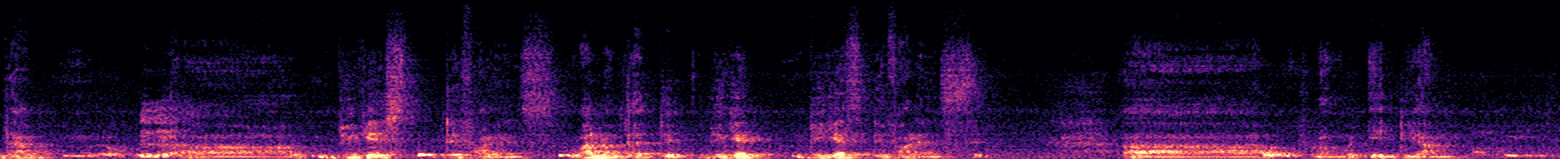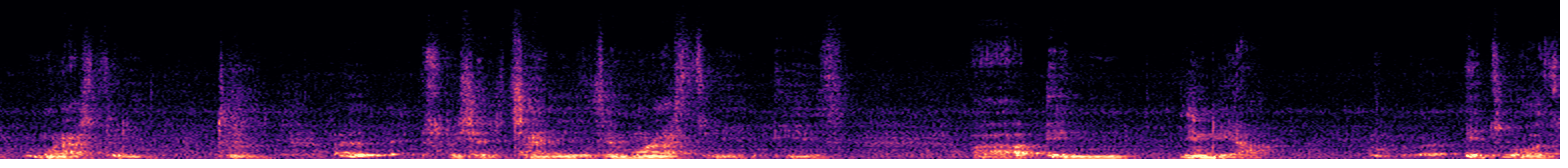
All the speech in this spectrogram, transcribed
The uh, biggest difference, one of the di- biggest, biggest difference uh, from Indian monastery to uh, especially Chinese monastery is uh, in India, it was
